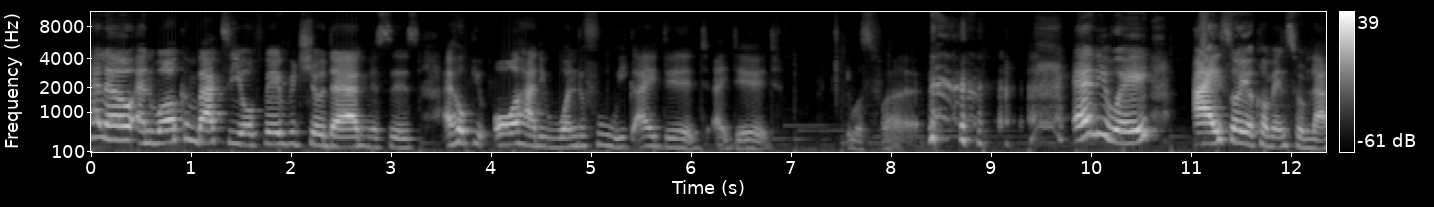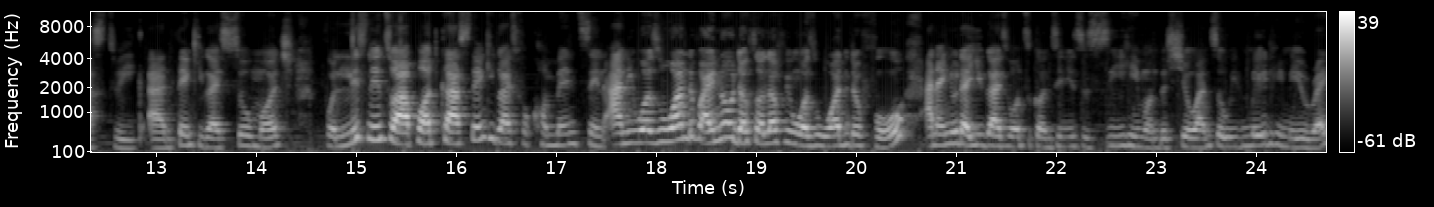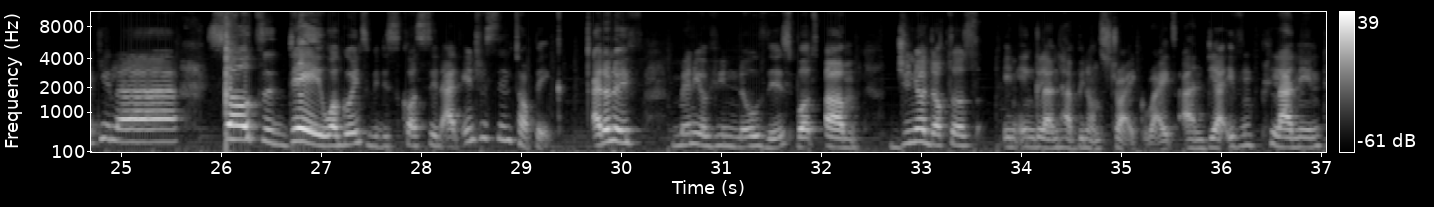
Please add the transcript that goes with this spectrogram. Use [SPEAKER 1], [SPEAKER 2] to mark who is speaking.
[SPEAKER 1] Hello and welcome back to your favorite show, Diagnosis. I hope you all had a wonderful week. I did. I did. It was fun. anyway, I saw your comments from last week and thank you guys so much for listening to our podcast. Thank you guys for commenting and it was wonderful. I know Dr. Luffin was wonderful and I know that you guys want to continue to see him on the show and so we've made him a regular. So today we're going to be discussing an interesting topic I don't know if many of you know this, but um, junior doctors in England have been on strike, right? And they are even planning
